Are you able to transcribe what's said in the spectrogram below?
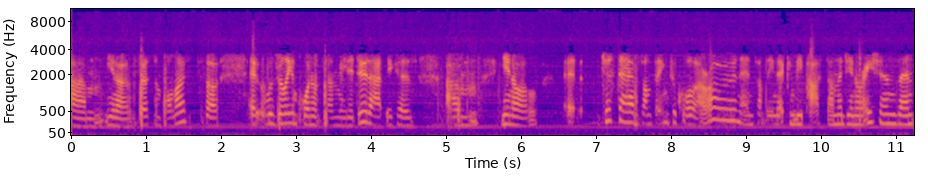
um, you know, first and foremost. So it was really important for me to do that because, um, you know, it, just to have something to call our own and something that can be passed down the generations. And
